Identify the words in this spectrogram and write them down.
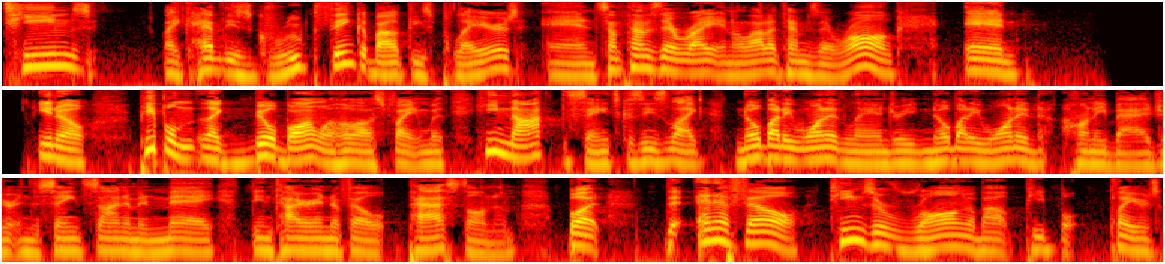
teams like have these group think about these players and sometimes they're right and a lot of times they're wrong. And you know people like bill barnwell who i was fighting with he knocked the saints because he's like nobody wanted landry nobody wanted honey badger and the saints signed him in may. The entire nfl passed on him. But the nfl teams are wrong about people players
